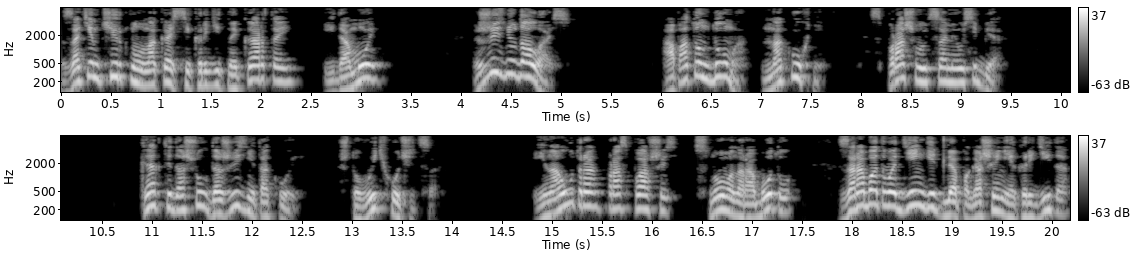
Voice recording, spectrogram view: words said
затем чиркнул на кассе кредитной картой и домой. Жизнь удалась. А потом дома, на кухне, спрашивают сами у себя. Как ты дошел до жизни такой, что выть хочется? И на утро, проспавшись, снова на работу, зарабатывать деньги для погашения кредита,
